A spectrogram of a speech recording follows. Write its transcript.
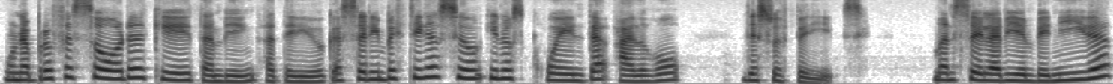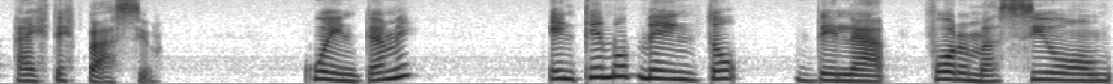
una profesora que también ha tenido que hacer investigación y nos cuenta algo de su experiencia. Marcela, bienvenida a este espacio. Cuéntame, ¿en qué momento de la formación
